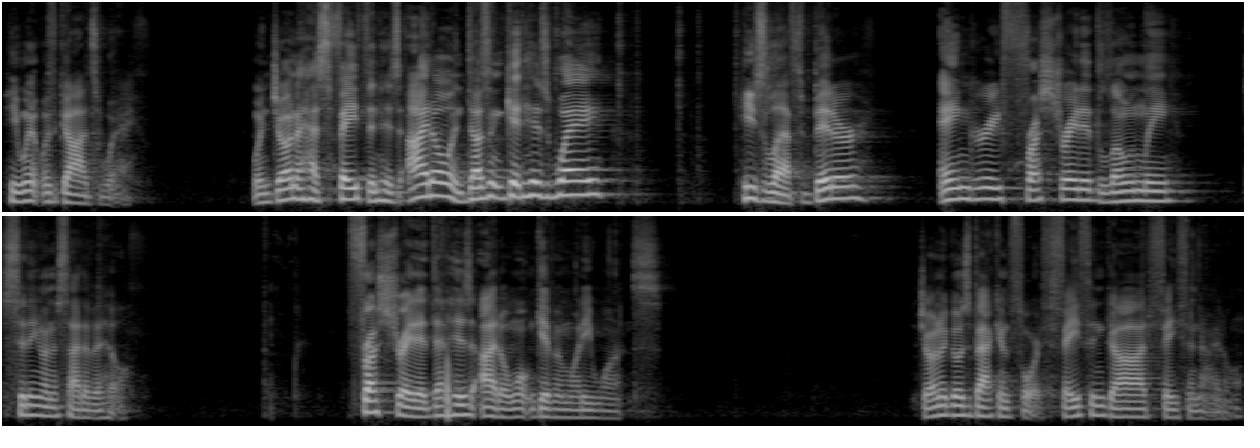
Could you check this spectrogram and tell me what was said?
he went with God's way. When Jonah has faith in his idol and doesn't get his way, he's left bitter, angry, frustrated, lonely, sitting on the side of a hill. frustrated that his idol won't give him what he wants. Jonah goes back and forth faith in God, faith in idol.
